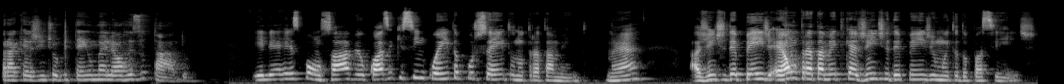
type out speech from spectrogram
para que a gente obtenha o melhor resultado. Ele é responsável quase que 50% no tratamento, né? A gente depende, é um tratamento que a gente depende muito do paciente.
